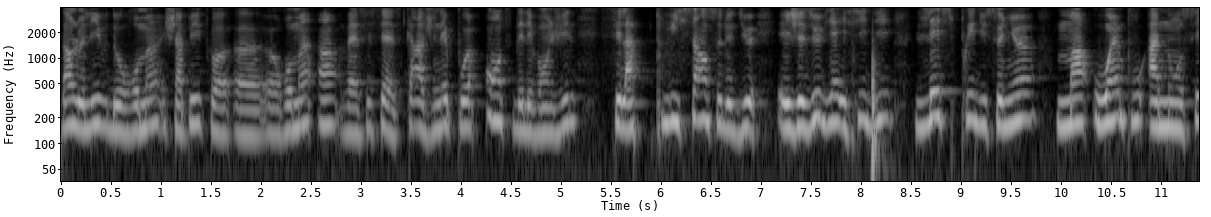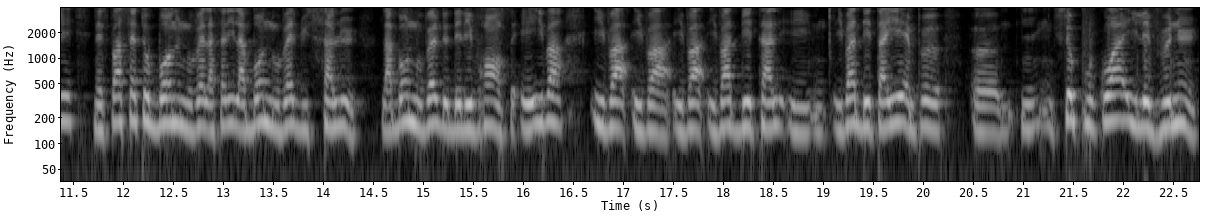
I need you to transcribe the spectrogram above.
dans le livre de Romains, chapitre euh, Romains 1, verset 16. Car je n'ai point honte de l'évangile, c'est la puissance de Dieu. Et Jésus vient ici dire, l'Esprit du Seigneur m'a oint pour annoncer, n'est-ce pas, cette bonne nouvelle, c'est-à-dire la bonne nouvelle du salut, la bonne nouvelle de délivrance. Et il va, il va, il va, il va, il va détailler, il, il va détailler un peu euh, ce pourquoi il est venu.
